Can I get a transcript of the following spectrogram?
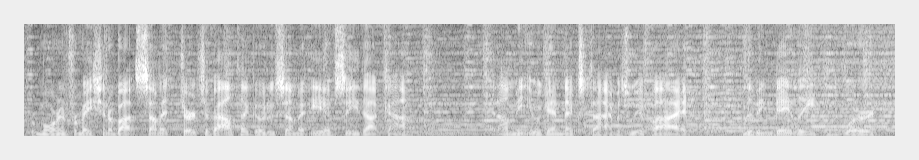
For more information about Summit Church of Alta, go to summitefc.com. And I'll meet you again next time as we abide, living daily in the Word.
